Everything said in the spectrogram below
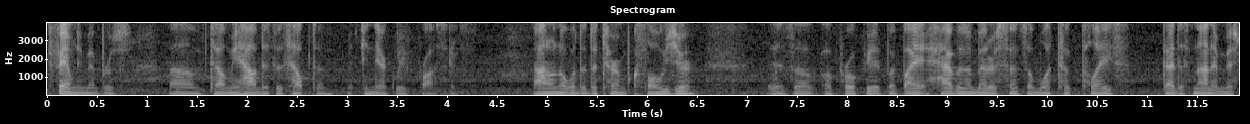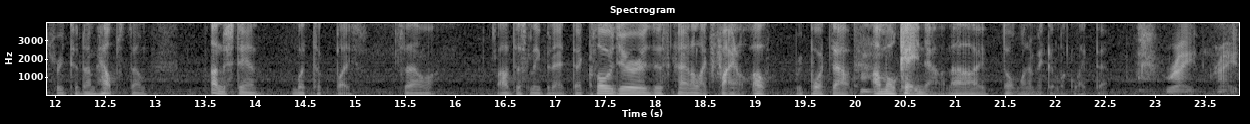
family members, um, tell me how this has helped them in their grief process. I don't know whether the term closure is uh, appropriate, but by having a better sense of what took place, that is not a mystery to them, helps them understand what took place. So I'll just leave it at that. Closure is just kind of like final. Oh, report's out. I'm okay now. No, I don't want to make it look like that. Right, right.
